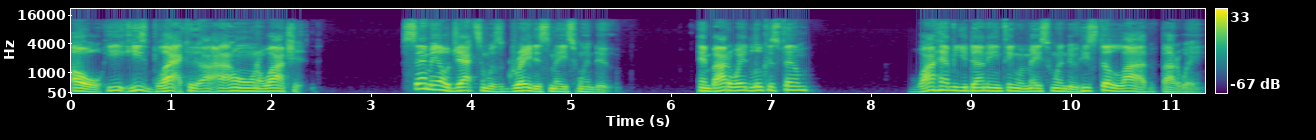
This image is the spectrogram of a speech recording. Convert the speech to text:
"Oh, he he's black. I I don't want to watch it." Samuel. Jackson was great as Mace Windu. And by the way, Lucasfilm, why haven't you done anything with Mace Windu? He's still alive, by the way.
